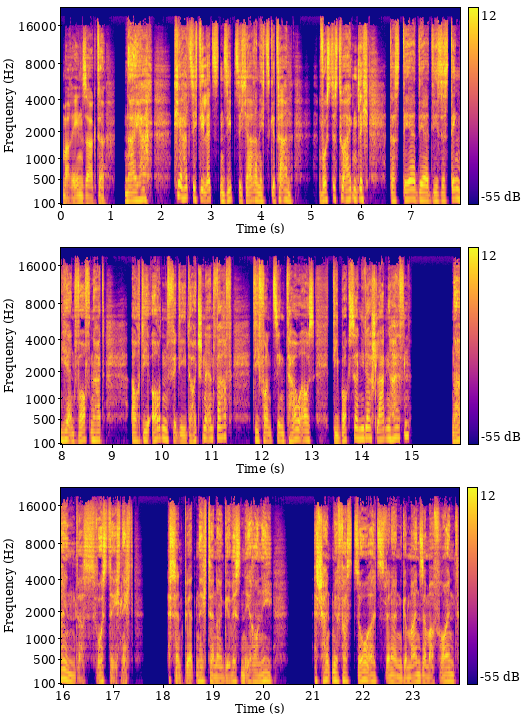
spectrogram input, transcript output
Maren sagte, Naja, hier hat sich die letzten 70 Jahre nichts getan. Wusstest du eigentlich, dass der, der dieses Ding hier entworfen hat, auch die Orden für die Deutschen entwarf, die von Tsingtao aus die Boxer niederschlagen halfen? Nein, das wusste ich nicht. Es entbehrt nicht einer gewissen Ironie. Es scheint mir fast so, als wenn ein gemeinsamer Freund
